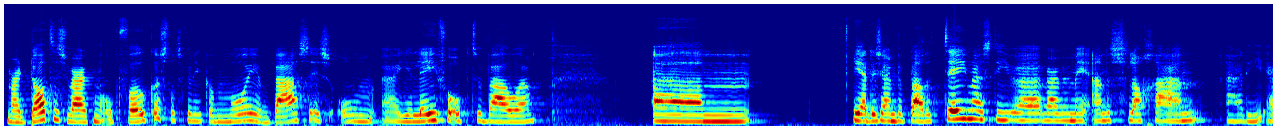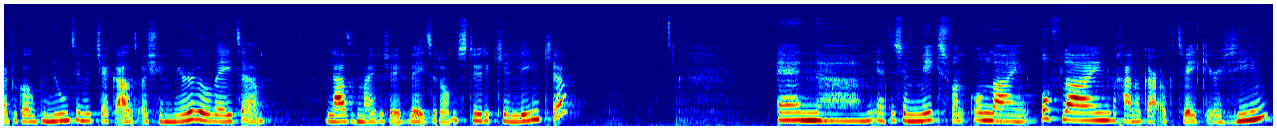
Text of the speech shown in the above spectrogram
Maar dat is waar ik me op focus. Dat vind ik een mooie basis om uh, je leven op te bouwen. Um, ja, er zijn bepaalde thema's die we, waar we mee aan de slag gaan. Die heb ik ook benoemd in de checkout. Als je meer wil weten, laat het mij dus even weten. Dan stuur ik je een linkje. En um, ja, het is een mix van online, offline. We gaan elkaar ook twee keer zien.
